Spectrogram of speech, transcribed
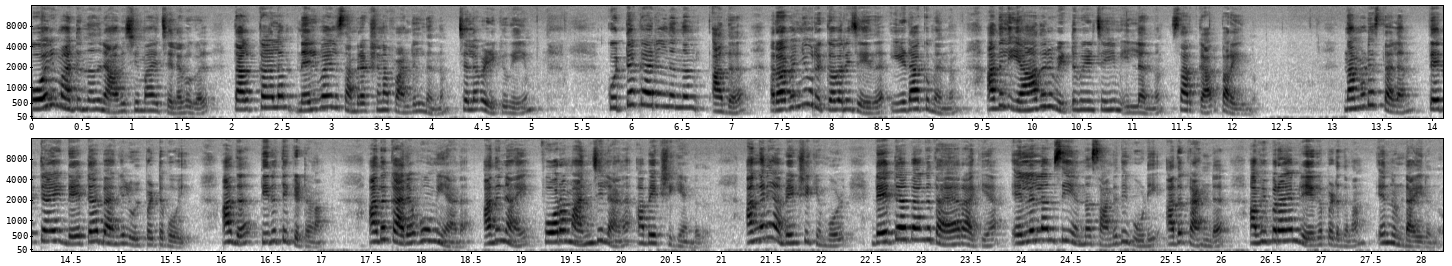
കോരിമാറ്റുന്നതിനാവശ്യമായ ചെലവുകൾ തൽക്കാലം നെൽവയൽ സംരക്ഷണ ഫണ്ടിൽ നിന്നും ചെലവഴിക്കുകയും കുറ്റക്കാരിൽ നിന്നും അത് റവന്യൂ റിക്കവറി ചെയ്ത് ഈടാക്കുമെന്നും അതിൽ യാതൊരു വിട്ടുവീഴ്ചയും ഇല്ലെന്നും സർക്കാർ പറയുന്നു. നമ്മുടെ സ്ഥലം തെറ്റായി ഡേറ്റാ ബാങ്കിൽ ഉൾപ്പെട്ടു പോയി അത് തിരുത്തി കിട്ടണം. അത് കരഭൂമിയാണ്. അതിനായി ഫോറം അഞ്ചിലാണ് അപേക്ഷിക്കേണ്ടത്. അങ്ങനെ അപേക്ഷിക്കുമ്പോൾ ഡേറ്റാ ബാങ്ക് തയ്യാറാക്കിയ എൽ എൽ എം സി എന്ന സമിതി കൂടി അത് കണ്ട് അഭിപ്രായം രേഖപ്പെടുത്തണം എന്നുണ്ടായിരുന്നു.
